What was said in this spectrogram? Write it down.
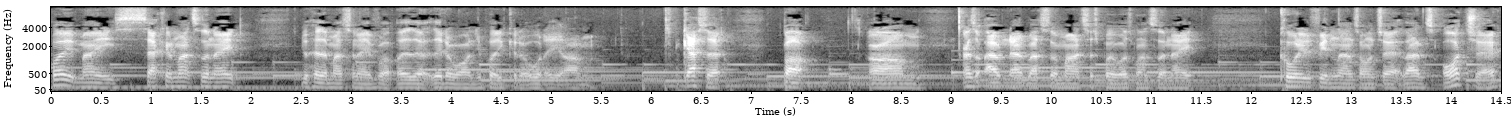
Probably my second match of the night. You'll hear the match tonight, later, later on you probably could already um, guess it. But um, as out and out wrestler match, this probably was match of the night. Cody defeating Lance Archer. Lance Archer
